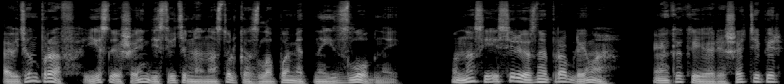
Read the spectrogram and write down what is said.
А ведь он прав, если Шейн действительно настолько злопамятный и злобный, у нас есть серьезная проблема. И как ее решать теперь?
